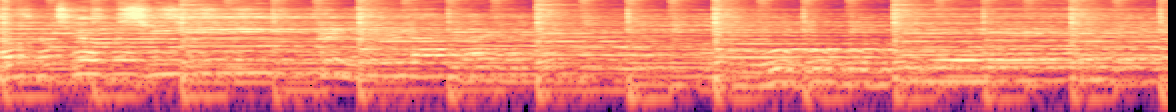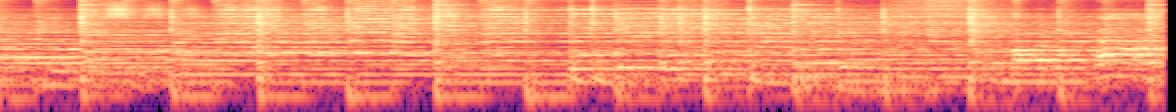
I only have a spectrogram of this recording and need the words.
점점씩 흘러가는 우리의 모습 뭔가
